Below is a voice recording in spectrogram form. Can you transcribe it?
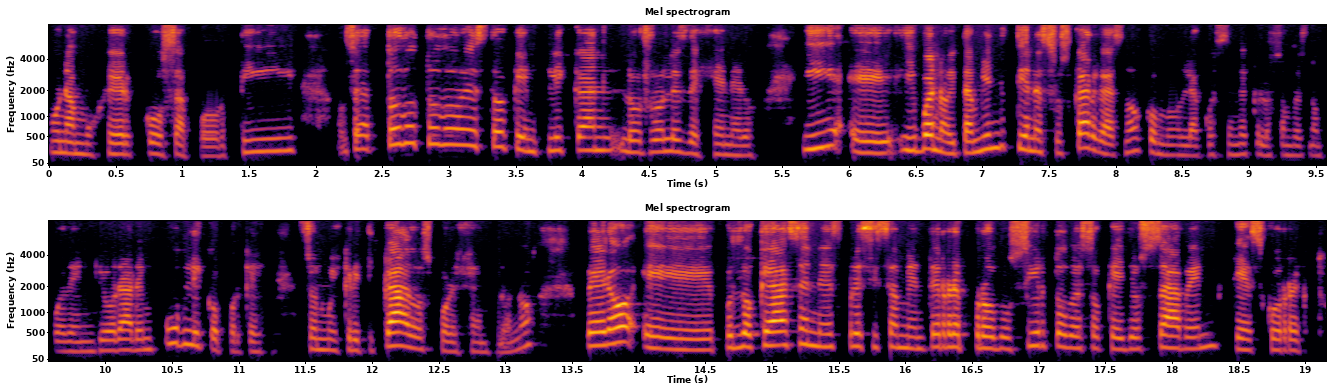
una mujer cosa por ti, o sea, todo, todo esto que implican los roles de género. Y, eh, y bueno, y también tiene sus cargas, ¿no? Como la cuestión de que los hombres no pueden llorar en público porque son muy criticados, por ejemplo, ¿no? Pero eh, pues lo que hacen es precisamente reproducir todo eso que ellos saben que es correcto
